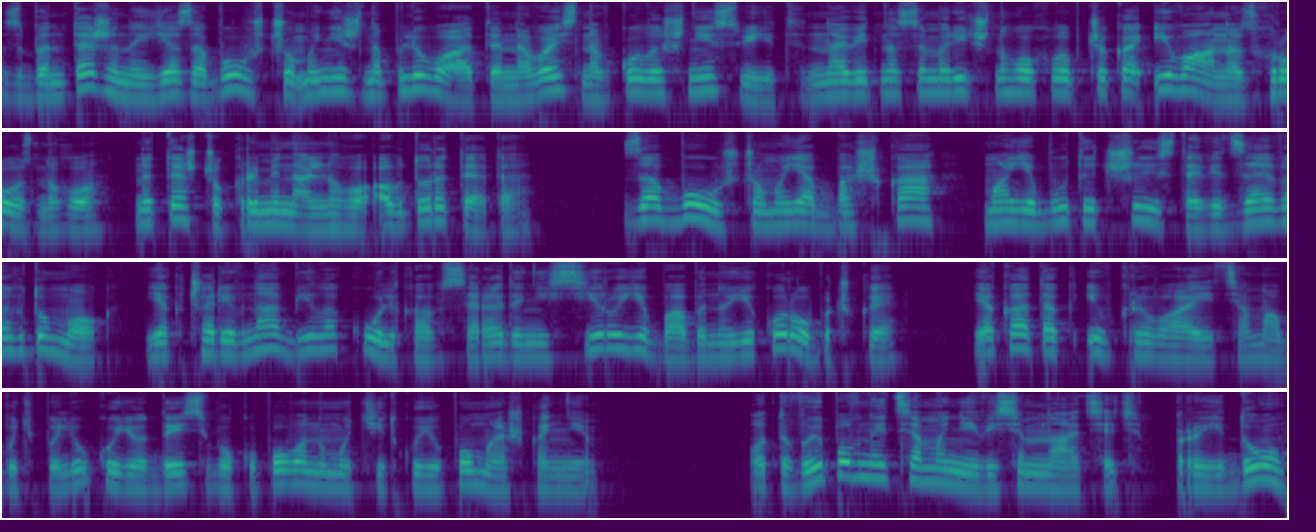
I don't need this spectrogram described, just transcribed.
Збентежений я забув, що мені ж наплювати на весь навколишній світ, навіть на семирічного хлопчика Івана з Грозного, не те що кримінального авторитета. Забув, що моя башка має бути чиста від зайвих думок, як чарівна біла кулька всередині сірої бабиної коробочки, яка так і вкривається, мабуть, пилюкою десь в окупованому тіткою помешканні. От виповниться мені 18. Прийду,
